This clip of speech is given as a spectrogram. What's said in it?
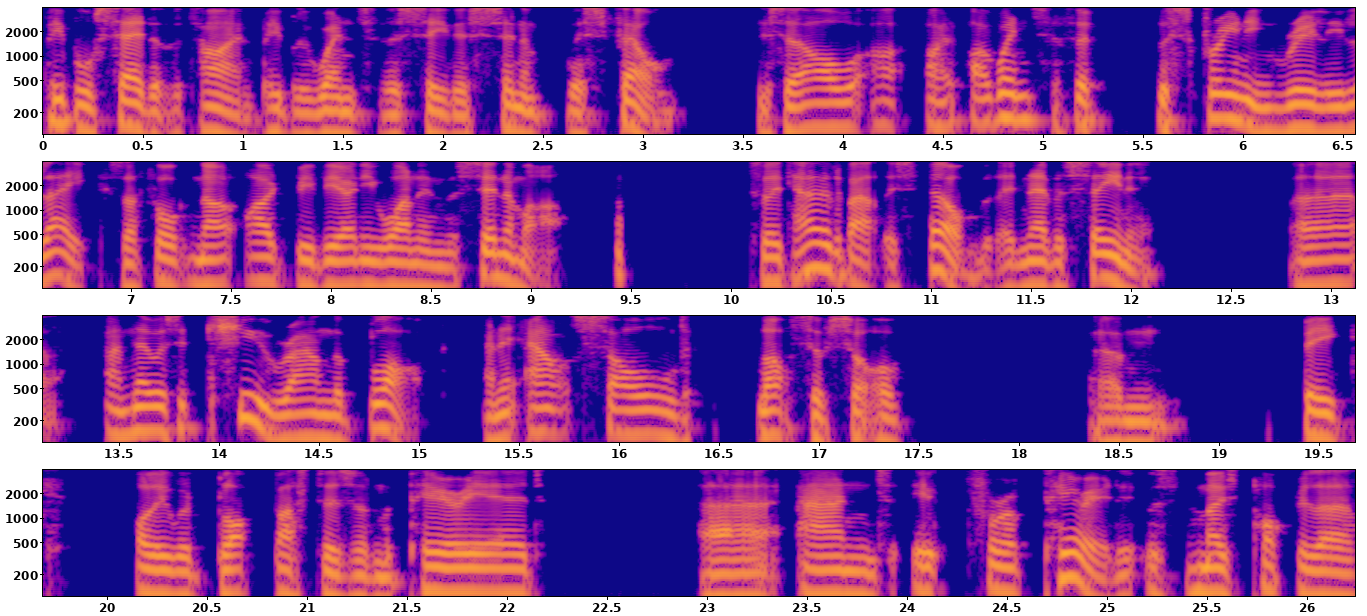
people said at the time, people who went to the, see this cinema, this film, they said, "Oh, I, I went to the, the screening really late because I thought no, I'd be the only one in the cinema." So they'd heard about this film, but they'd never seen it. Uh, and there was a queue round the block, and it outsold lots of sort of um, big Hollywood blockbusters of the period. Uh, and it, for a period, it was the most popular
